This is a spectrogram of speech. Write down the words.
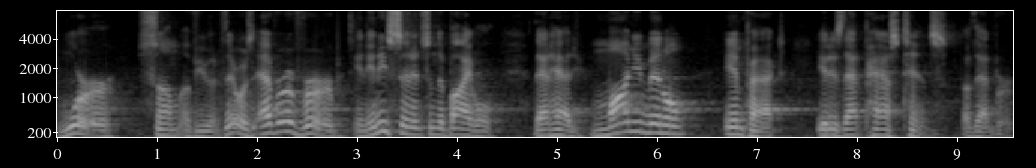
were some of you. And if there was ever a verb in any sentence in the Bible that had monumental impact, it is that past tense of that verb.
